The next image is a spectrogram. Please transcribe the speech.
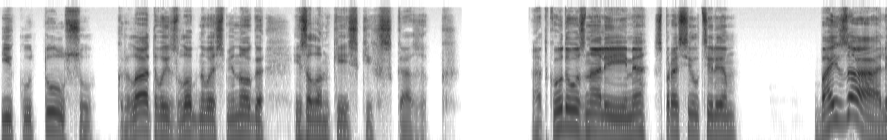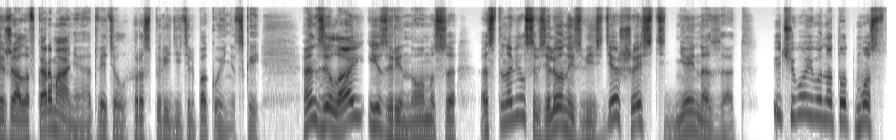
и кутулсу, крылатого и злобного осьминога из аланкейских сказок. «Откуда узнали имя?» — спросил Телем. «Байза лежала в кармане», — ответил распорядитель покойницкой. «Анзелай из Реномаса остановился в зеленой звезде шесть дней назад. И чего его на тот мост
